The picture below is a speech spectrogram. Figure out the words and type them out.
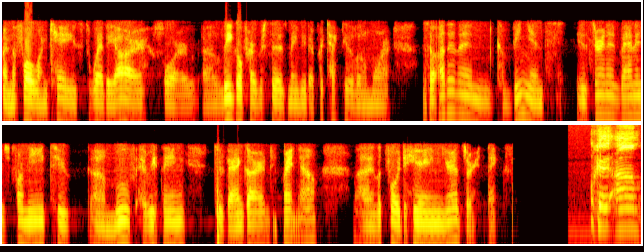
and the 401ks where they are for uh, legal purposes. Maybe they're protected a little more. So, other than convenience, is there an advantage for me to uh, move everything to Vanguard right now? I look forward to hearing your answer. Thanks. Okay, um,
